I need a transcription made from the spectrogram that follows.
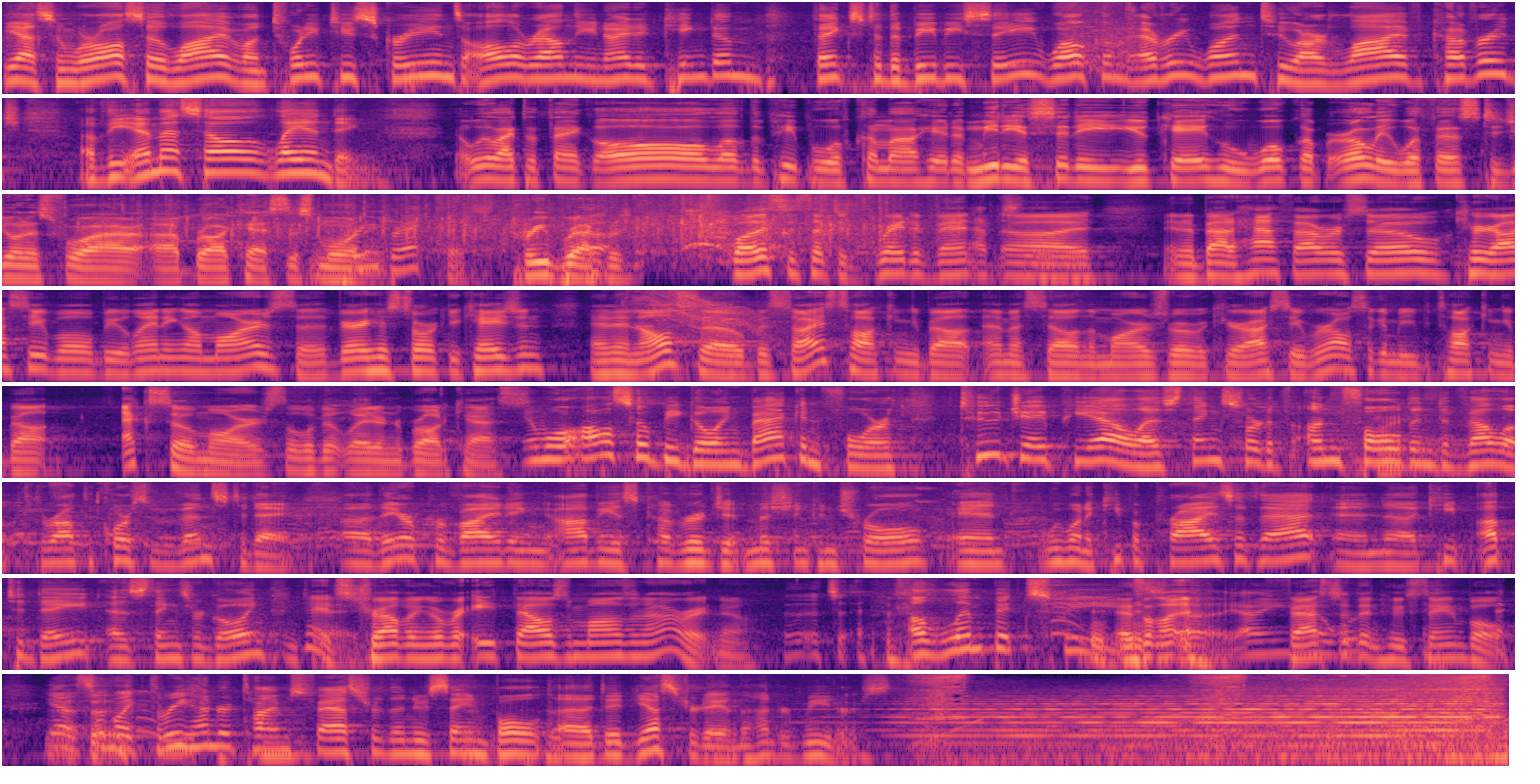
Yes, and we're also live on 22 screens all around the United Kingdom. Thanks to the BBC. Welcome everyone to our live coverage of the MSL landing. And we'd like to thank all of the people who have come out here to Media City, UK, who woke up early with us to join us for our, our broadcast this morning. Pre-breakfast. Pre-breakfast. Well, this is such a great event. Uh, Absolutely. In about a half hour or so, Curiosity will be landing on Mars, a very historic occasion. And then also, besides talking about MSL and the Mars rover Curiosity, we're also going to be talking about ExoMars a little bit later in the broadcast. And we'll also be going back and forth to JPL as things sort of unfold and develop throughout the course of events today. Uh, they are providing obvious coverage at Mission Control, and we want to keep apprised of that and uh, keep up to date as things are going. Hey, it's traveling over 8,000 miles an hour right now. It's Olympic speed. It's Uh, I mean, you know, faster than Usain Bolt. Yeah, it's like 300 times faster than Usain Bolt uh, did yesterday in the 100 meters.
